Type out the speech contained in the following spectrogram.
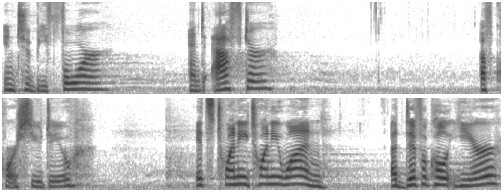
into before and after. Of course, you do. It's 2021, a difficult year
